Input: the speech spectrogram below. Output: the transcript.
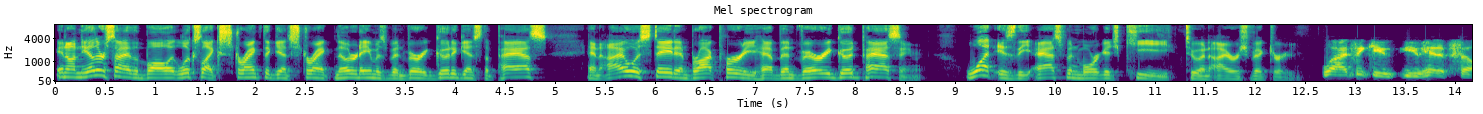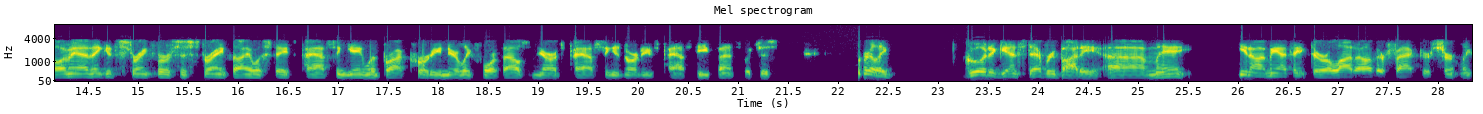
And on the other side of the ball, it looks like strength against strength. Notre Dame has been very good against the pass, and Iowa State and Brock Purdy have been very good passing. What is the Aspen Mortgage key to an Irish victory? Well, I think you you hit it, Phil. I mean, I think it's strength versus strength. Iowa State's passing game with Brock Purdy, nearly four thousand yards passing, and Notre Dame's pass defense, which is really good against everybody. Um, and, you know, I mean, I think there are a lot of other factors. Certainly,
